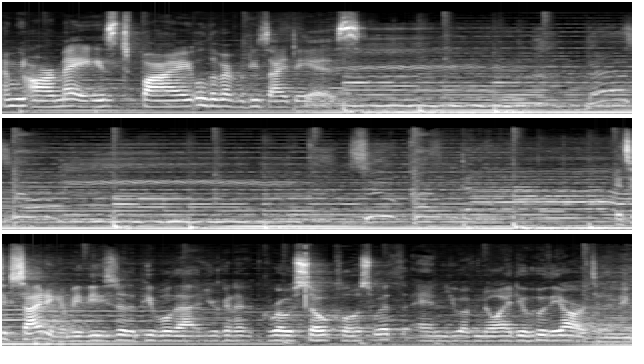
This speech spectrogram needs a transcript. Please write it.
and we are amazed by all of everybody's ideas. It's exciting. I mean, these are the people that you're going to grow so close with, and you have no idea who they are today.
